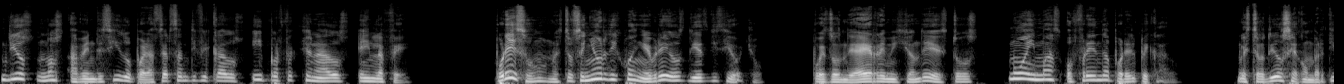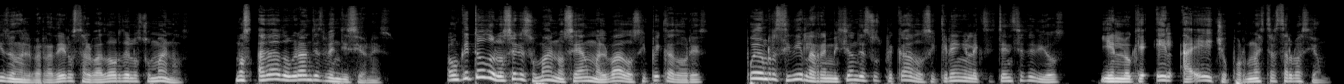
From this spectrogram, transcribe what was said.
Dios nos ha bendecido para ser santificados y perfeccionados en la fe. Por eso, nuestro Señor dijo en Hebreos 10:18, pues donde hay remisión de estos, no hay más ofrenda por el pecado. Nuestro Dios se ha convertido en el verdadero Salvador de los humanos. Nos ha dado grandes bendiciones. Aunque todos los seres humanos sean malvados y pecadores, pueden recibir la remisión de sus pecados si creen en la existencia de Dios y en lo que Él ha hecho por nuestra salvación.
